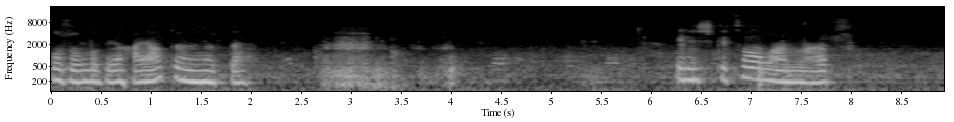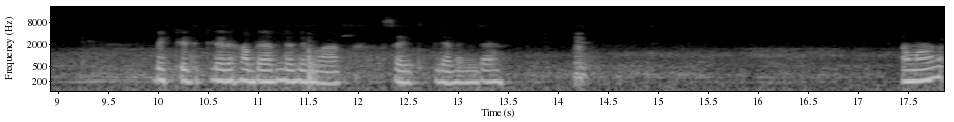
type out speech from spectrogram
huzurlu bir hayat önünüzde. İlişkisi olanlar bekledikleri haberleri var sevdiklerinden. Ama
